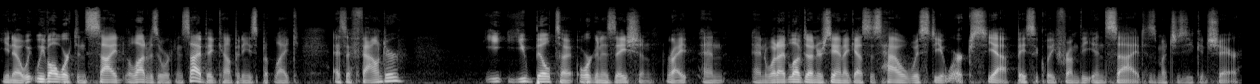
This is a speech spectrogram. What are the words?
you know, we, have all worked inside. A lot of us have worked inside big companies, but like as a founder, you, you built an organization, right? And and what I'd love to understand, I guess, is how Wistia works. Yeah, basically from the inside, as much as you can share.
